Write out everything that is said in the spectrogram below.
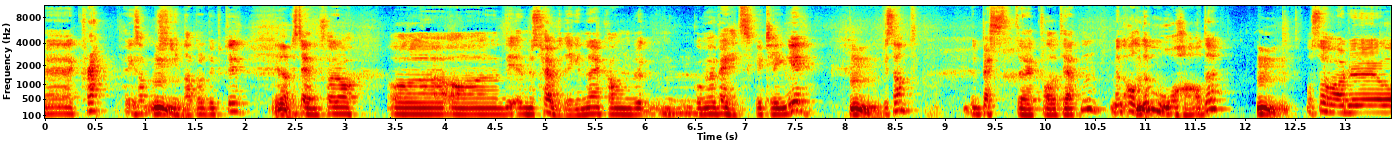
med crap, ikke med Kina-produkter, Ja. istedenfor å og, og de, Mens høvdingene kan gå med velskeklinger. Ikke sant? Den beste kvaliteten. Men alle må ha det. Og så har du jo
